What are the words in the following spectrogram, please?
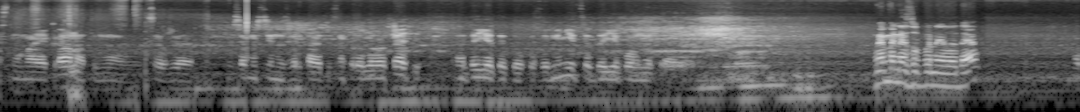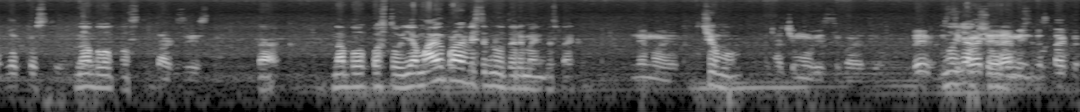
нас немає екрана, тому це вже самостійно звертаєтесь на коридор 5, надаєте докази. Мені це дає повне право. Ви мене зупинили де? На блокпосту. На блокпосту. Так, звісно. Так. На блокпосту. Я маю право відстебнути ремень безпеки? Немає. Чому? А чому ви стібаєте? Ви Ну, як стібаєте чому? ремінь безпеки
